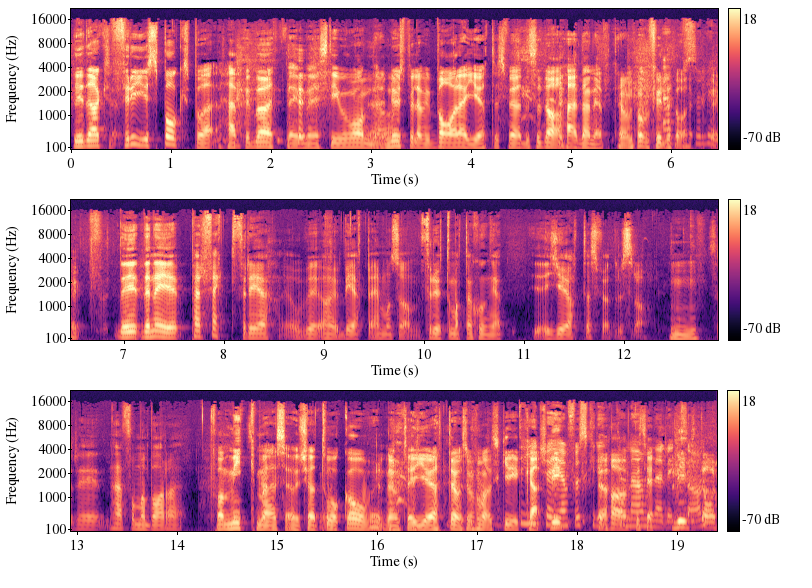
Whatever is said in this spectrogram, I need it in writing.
Det är dags frysbox på Happy Birthday med Stevie Wonder. Ja. Nu spelar vi bara Götes födelsedag hädanefter om de fyller år. Det, den är ju perfekt för det, och vi har ju BPM och så, förutom att de sjunger Götes födelsedag. Mm. Så det, här får man bara Får ha mick med sig och köra talkover när de säger Göte och så får man skrika. DJ:n får skrika Ja, namnet liksom.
